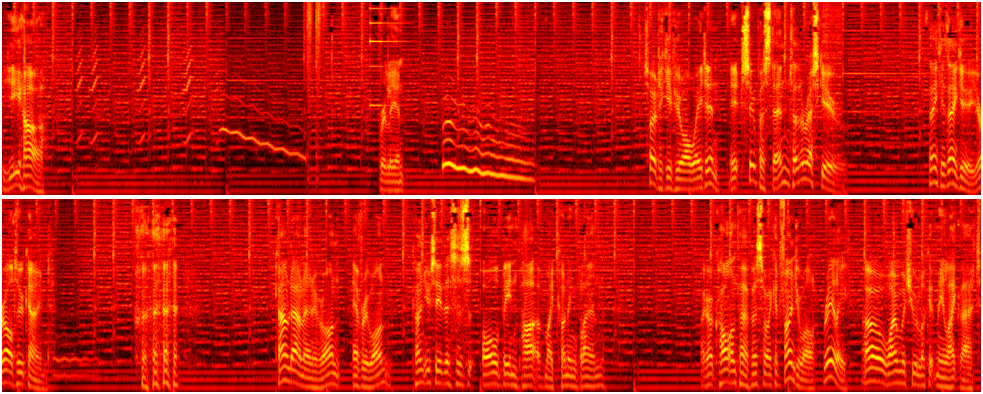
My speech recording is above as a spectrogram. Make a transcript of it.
Yeehaw! Brilliant. Sorry to keep you all waiting. It's Super Sten to the rescue! Thank you, thank you. You're all too kind. Calm down, everyone. Everyone. Can't you see this has all been part of my cunning plan? I got caught on purpose so I could find you all. Really? Oh, why would you look at me like that?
